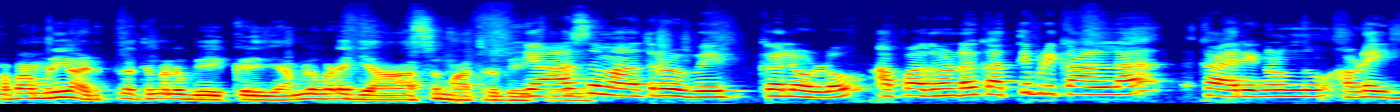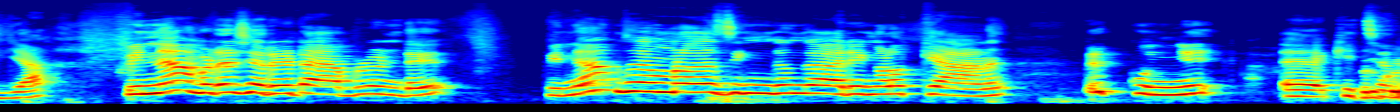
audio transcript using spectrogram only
അപ്പൊ നമ്മൾ ഈ അടുപ്പ് സത്യം ഉപയോഗിക്കലില്ല. നമ്മളിവിടെ ഗ്യാസ് മാത്രം ഗ്യാസ് മാത്രമേ ഉപയോഗിക്കലുള്ളൂ. അപ്പൊ അതുകൊണ്ട് കത്തി പിടിക്കാനുള്ള കാര്യങ്ങളൊന്നും അവിടെ ഇല്ല. പിന്നെ അവിടെ ചെറിയ ടേബിൾ ഉണ്ട്. പിന്നെ അത് നമ്മളെ സിങ്കും കാര്യങ്ങളൊക്കെയാണ്. ഒരു കുഞ്ഞ് കിച്ചൺ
